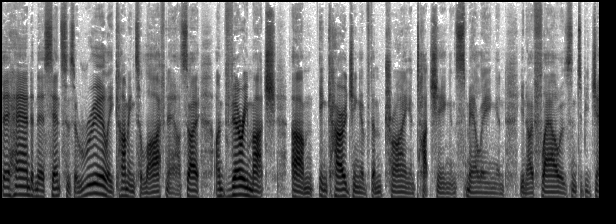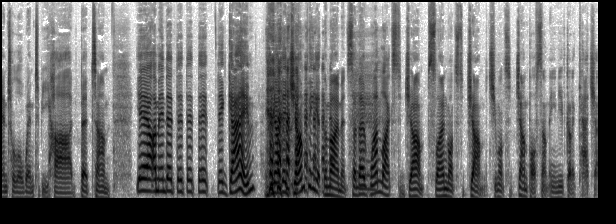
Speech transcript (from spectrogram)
their hand and their senses are really coming to life now. So I'm very much um, encouraging of them trying and touching and smelling and, you know, flowers and to be gentle or when to be hard. But, um, yeah, I mean, they're, they're, they're, they're, they're game. You know, they're jumping at the moment. So that one likes to jump. Sloane wants to jump. She wants to jump off something, and you've got to catch her.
